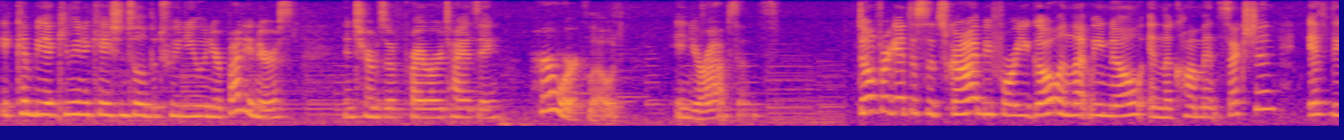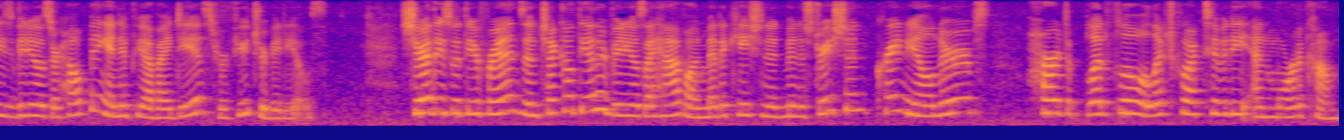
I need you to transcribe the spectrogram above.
It can be a communication tool between you and your buddy nurse in terms of prioritizing her workload in your absence. Don't forget to subscribe before you go and let me know in the comments section if these videos are helping and if you have ideas for future videos. Share these with your friends and check out the other videos I have on medication administration, cranial nerves, heart, blood flow, electrical activity, and more to come.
